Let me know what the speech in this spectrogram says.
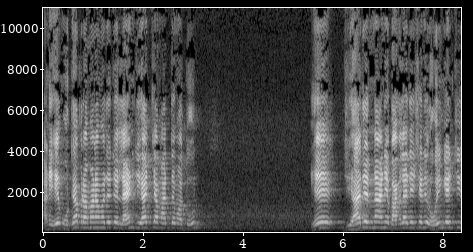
आणि हे मोठ्या प्रमाणामध्ये जे लँड जिहादच्या माध्यमातून हे जिहादेंना आणि बांगलादेशी आणि रोहिंग्यांची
